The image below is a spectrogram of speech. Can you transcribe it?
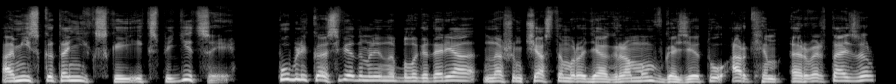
О мискотоникской экспедиции публика осведомлена благодаря нашим частым радиограммам в газету Arkham Advertiser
